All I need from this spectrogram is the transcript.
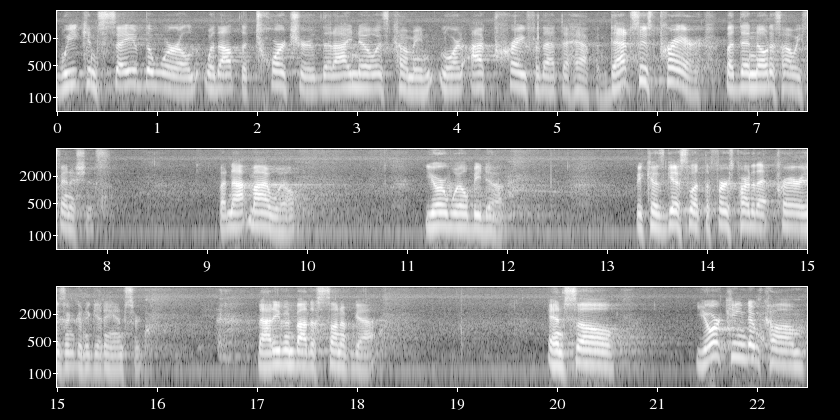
we can save the world without the torture that I know is coming. Lord, I pray for that to happen. That's his prayer, but then notice how he finishes. But not my will, your will be done. Because guess what? The first part of that prayer isn't going to get answered, not even by the Son of God. And so, your kingdom come,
